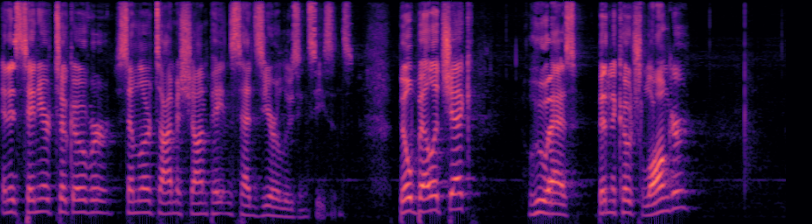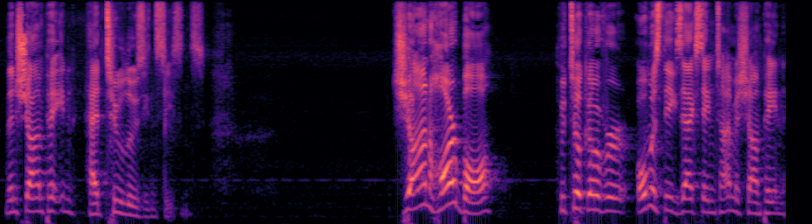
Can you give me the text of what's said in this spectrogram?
in his tenure, took over similar time as Sean Payton's had zero losing seasons. Bill Belichick, who has been the coach longer than Sean Payton, had two losing seasons. John Harbaugh, who took over almost the exact same time as Sean Payton,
